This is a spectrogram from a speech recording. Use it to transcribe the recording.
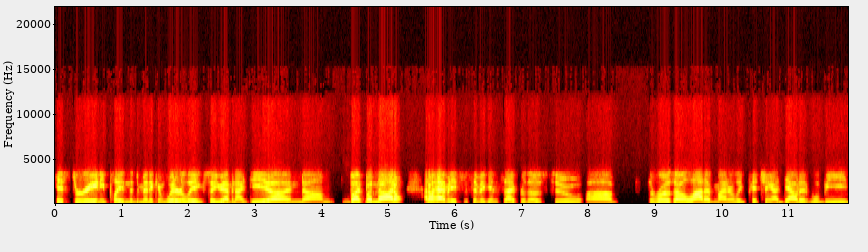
history and he played in the Dominican Winter League, so you have an idea. And um, but but no, I don't I don't have any specific insight for those two. Uh, the Royals have a lot of minor league pitching. I doubt it will be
